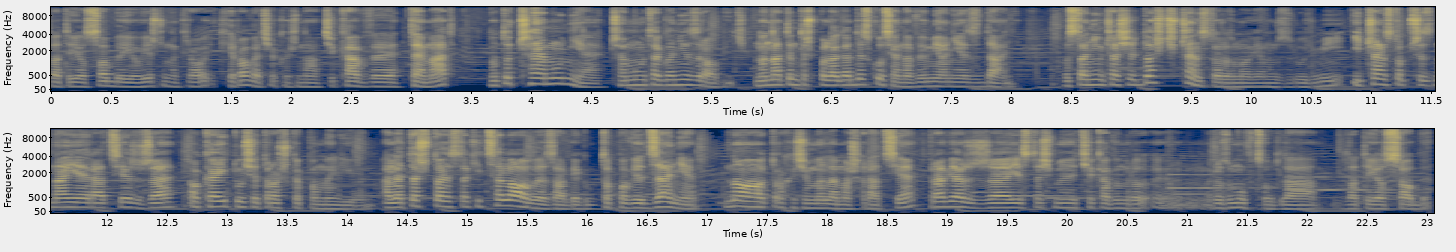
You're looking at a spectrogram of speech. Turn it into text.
dla tej osoby, ją jeszcze nakierować jakoś na ciekawy temat, no to czemu nie? Czemu tego nie zrobić? No na tym też polega dyskusja, na wymianie zdań. W ostatnim czasie dość często rozmawiam z ludźmi i często przyznaję rację, że okej, okay, tu się troszkę pomyliłem. Ale też to jest taki celowy zabieg. To powiedzenie, no trochę się mylę, masz rację, sprawia, że jesteśmy ciekawym ro rozmówcą dla, dla tej osoby.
